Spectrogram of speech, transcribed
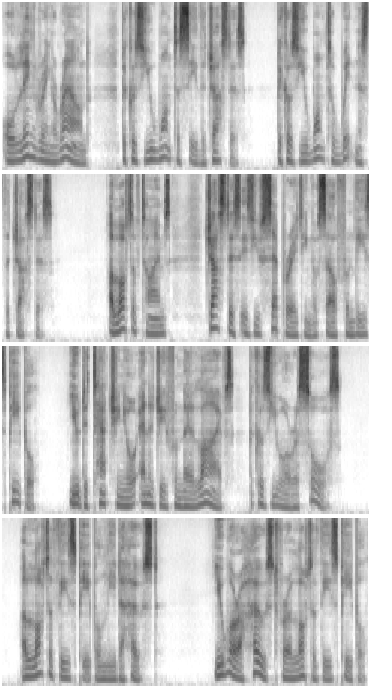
or lingering around because you want to see the justice, because you want to witness the justice. A lot of times, justice is you separating yourself from these people, you detaching your energy from their lives because you are a source. A lot of these people need a host. You are a host for a lot of these people,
